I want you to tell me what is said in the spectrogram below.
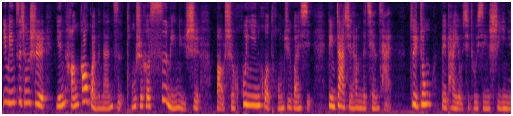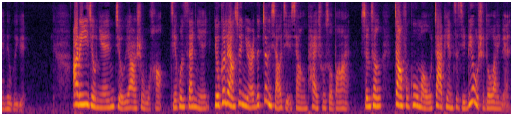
一名自称是银行高管的男子，同时和四名女士保持婚姻或同居关系，并榨取他们的钱财，最终被判有期徒刑十一年六个月。二零一九年九月二十五号，结婚三年、有个两岁女儿的郑小姐向派出所报案，声称丈夫顾某诈骗自己六十多万元，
